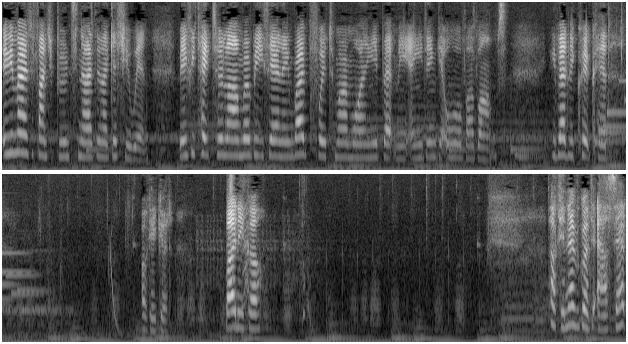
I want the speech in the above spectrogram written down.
If you manage to find your boon tonight, then I guess you win. But if you take too long, we'll be sailing right before tomorrow morning, you bet me, and you didn't get all of our bombs. You better be quick, kid. Okay, good. Bye, Niko. Okay, now we're going to Outset.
